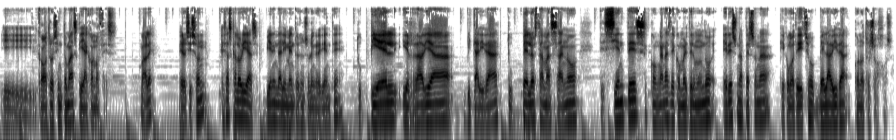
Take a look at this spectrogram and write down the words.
y con otros síntomas que ya conoces, ¿vale? Pero si son esas calorías vienen de alimentos de un solo ingrediente, tu piel irradia vitalidad, tu pelo está más sano, te sientes con ganas de comerte el mundo, eres una persona que, como te he dicho, ve la vida con otros ojos.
